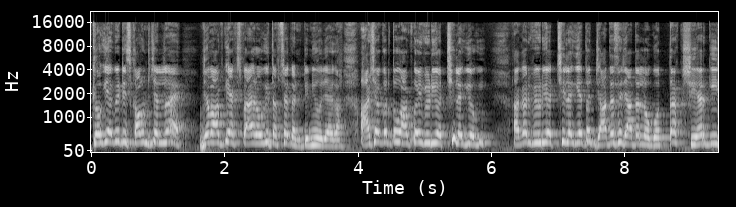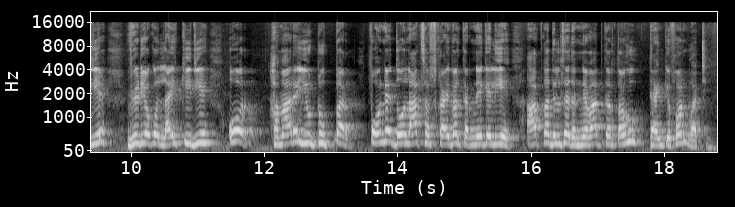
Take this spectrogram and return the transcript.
क्योंकि अभी डिस्काउंट चल रहा है। जब आपकी एक्सपायर होगी, तब से कंटिन्यू हो जाएगा। आशा करता हूँ आपको ये वीडियो अच्छी लगी होगी। अगर वीडियो अच्छी लगी है तो ज़्यादा से ज़्यादा लोगों तक शेयर कीजिए। वीडियो को लाइक कीजिए। और हमारे यूट्यूब पर पौने दो लाख सब्सक्राइबर करने के लिए आपका दिल से धन्यवाद करता हूँ। Thank you for watching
